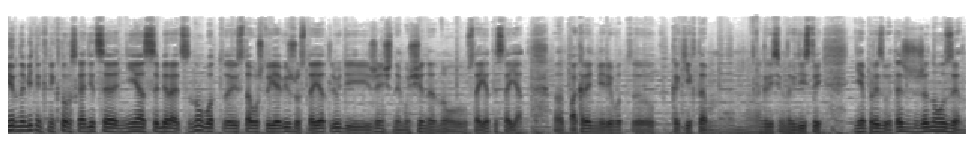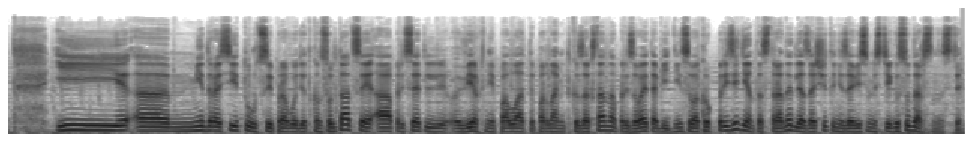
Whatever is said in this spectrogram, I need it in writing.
мирный митинг никто расходиться не собирается. Ну вот из того, что я вижу, стоят люди и женщины, и мужчины, ну, стоят и стоят. По крайней мере, вот э, каких-то агрессивных действий не производит. Это же Жанаузен. И э, МИД России Турции проводят консультации, а председатель Верхней палаты парламента Казахстана призывает объединиться вокруг президента страны для защиты независимости и государственности.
